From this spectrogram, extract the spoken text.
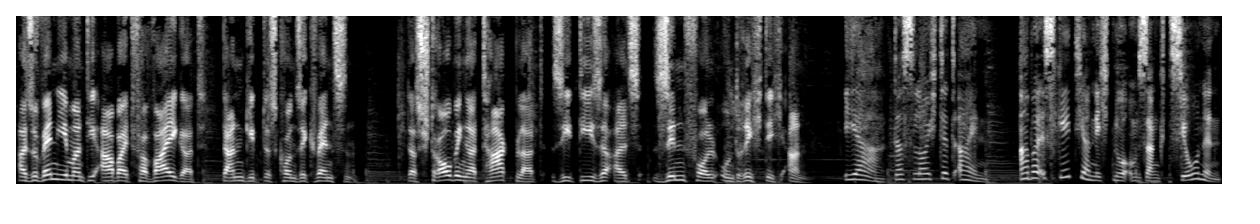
Also wenn jemand die Arbeit verweigert, dann gibt es Konsequenzen. Das Straubinger Tagblatt sieht diese als sinnvoll und richtig an. Ja, das leuchtet ein. Aber es geht ja nicht nur um Sanktionen.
